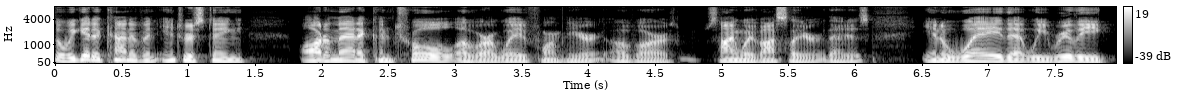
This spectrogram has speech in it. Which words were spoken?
So we get a kind of an interesting automatic control of our waveform here, of our sine wave oscillator, that is, in a way that we really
